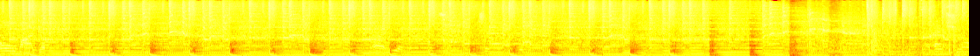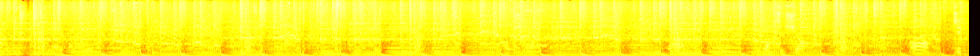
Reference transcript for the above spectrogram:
Oh my god. Uh, yeah. Shot. Oh, two.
